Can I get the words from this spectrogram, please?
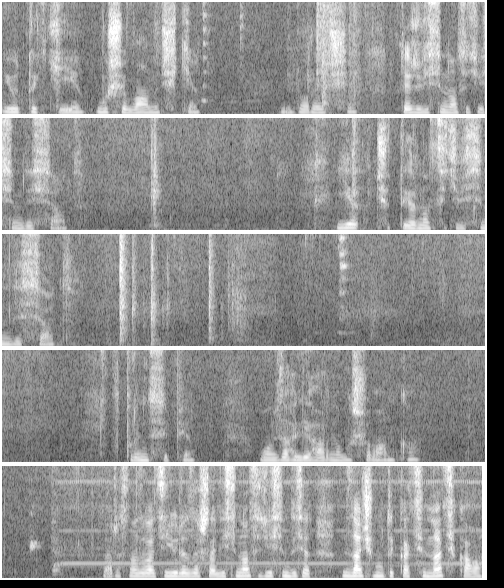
І от такі вишиваночки. До речі, теж 1880. Є 1480. В принципі, ой, взагалі гарна вишиванка. Зараз називається Юля зайшла 1880. Не знаю, чому така ціна цікава.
